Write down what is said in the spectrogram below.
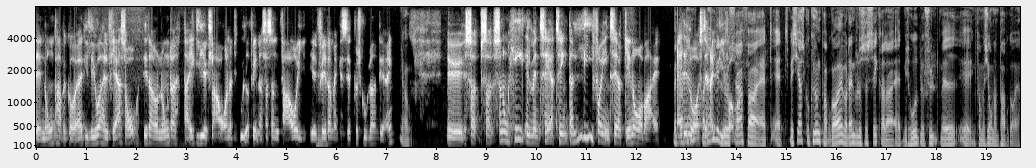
øh, nogle papegøjer, de lever 70 år. Det er der jo nogen, der, der ikke lige er klar over, når de går ud og finder sig sådan en farve i øh, fætter, man kan sætte på skulderen der. Ikke? Jo. Øh, så, så, så nogle helt elementære ting, der lige får en til at genoverveje, Men er det nu også det hvordan rigtige vil du for mig? sørge for, at, at hvis jeg skulle købe en papegøje, hvordan vil du så sikre dig, at mit hoved blev fyldt med øh, information om papegøjer?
